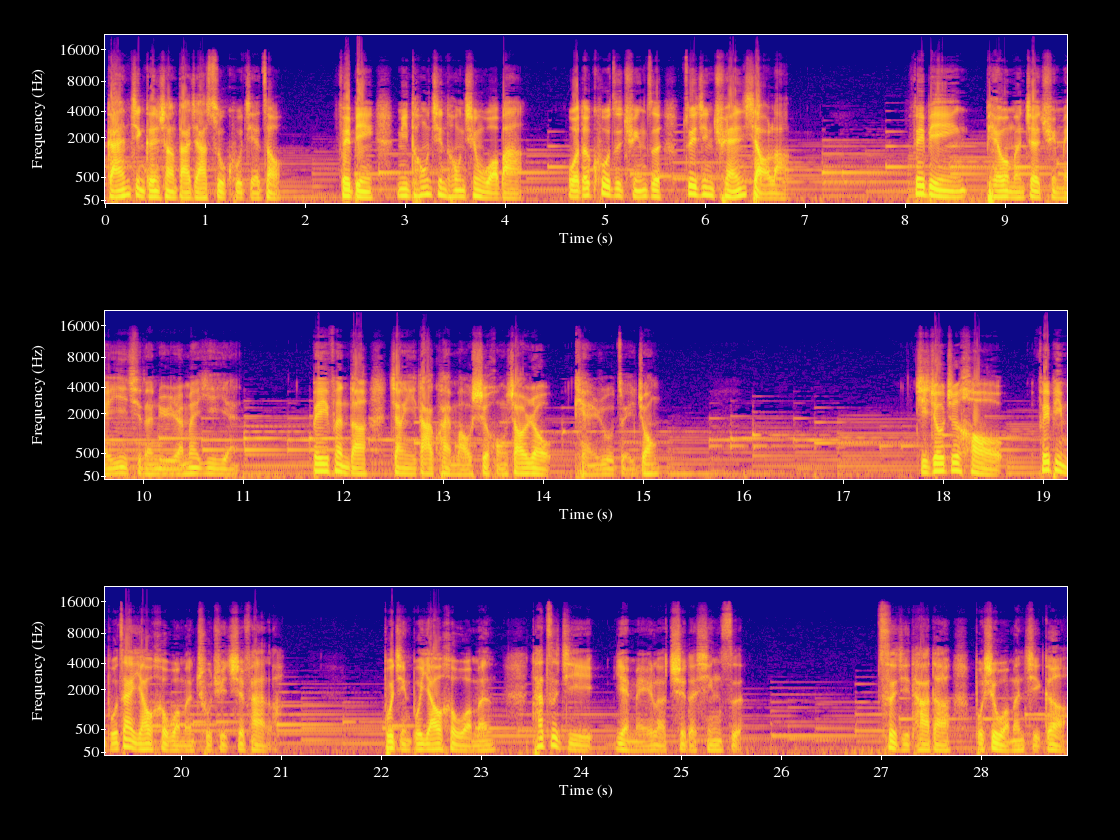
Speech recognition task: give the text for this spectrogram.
赶紧跟上大家诉苦节奏。飞饼，你同情同情我吧，我的裤子裙子最近全小了。飞饼瞥我们这群没义气的女人们一眼，悲愤地将一大块毛氏红烧肉填入嘴中。几周之后，飞饼不再吆喝我们出去吃饭了。不仅不吆喝我们，他自己也没了吃的心思。刺激他的不是我们几个，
